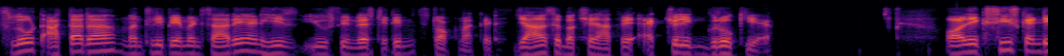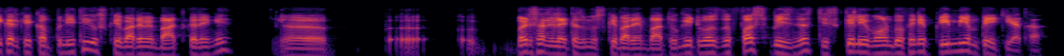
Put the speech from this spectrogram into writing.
फ्लोट आता रहा मंथली पेमेंट्स आ रहे and he is use to invest it in stock market जहाँ से बक्शर हाथ पे एक्चुअली ग्रो किया है। और एक सीज कैंडी करके कंपनी थी, उसके बारे में बात करेंगे। बड़े सारे लेटर्स में उसके बारे में बात होगी। It was the first business जिसके लिए वॉन बफे ने प्रीमियम पे किया था।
